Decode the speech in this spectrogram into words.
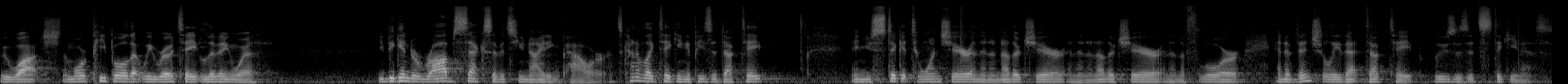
we watch, the more people that we rotate living with, you begin to rob sex of its uniting power. It's kind of like taking a piece of duct tape and you stick it to one chair and then another chair and then another chair and then the floor, and eventually that duct tape loses its stickiness.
